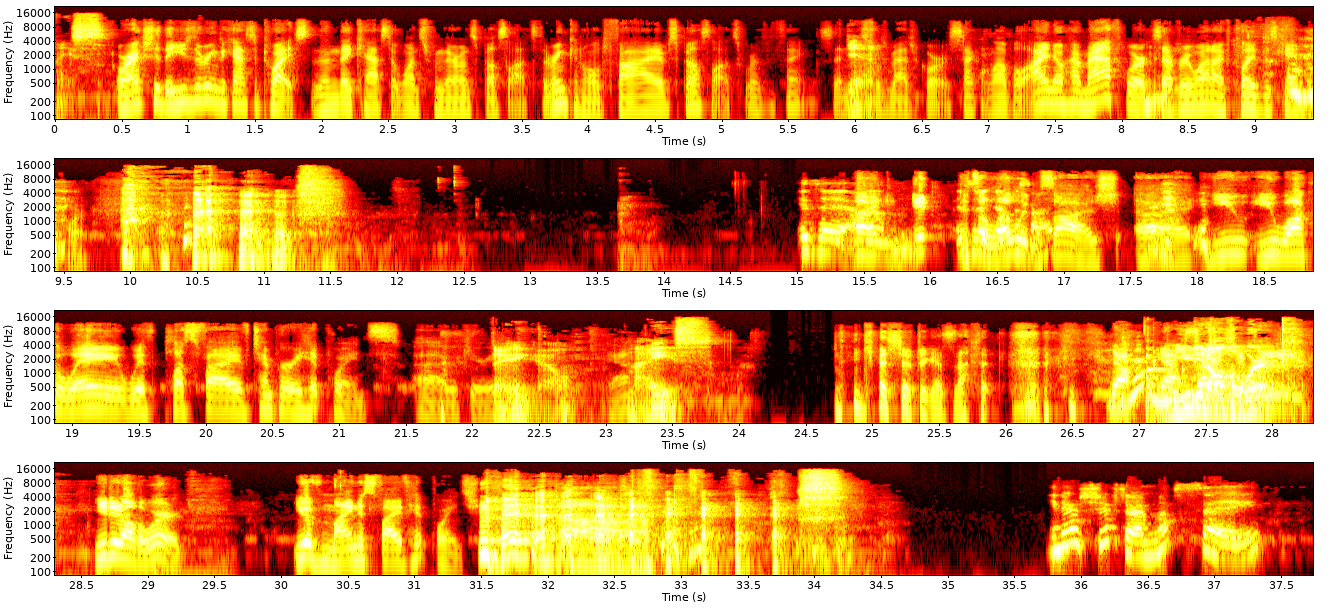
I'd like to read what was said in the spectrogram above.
Nice. Or actually, they use the ring to cast it twice. Then they cast it once from their own spell slots. The ring can hold five spell slots worth of things. And Yeah. Nystul's magic aura second level. I know how math works. Everyone, I've played this game before. Is it? Uh, Um, it, is it's it a good lovely massage? massage. Uh, you you walk away with plus five temporary hit points, uh, Rikiri. there you go. Yeah. Nice. Guess Shifter gets nothing. Yeah, yeah, you did all the Shifty. work. You did all the work. You have minus five hit points. Ah. You know, Shifter, I must say,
